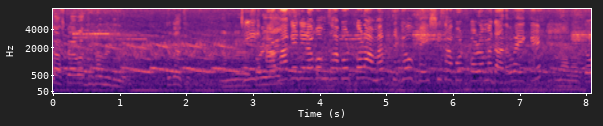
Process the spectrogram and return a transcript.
সাবস্ক্রাইবার দুটো ভিডিও ঠিক আছে? ঠিক আমাকে যেরকম সাপোর্ট করো আমার থেকেও বেশি সাপোর্ট করো আমার দাদা ভাইকে তো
